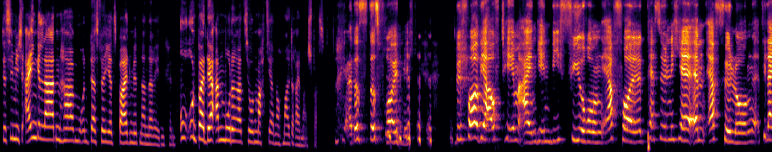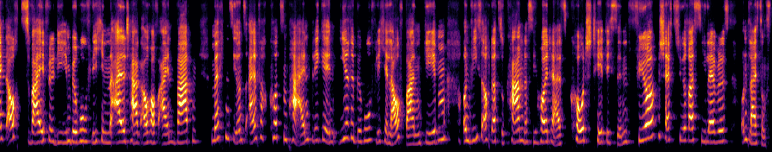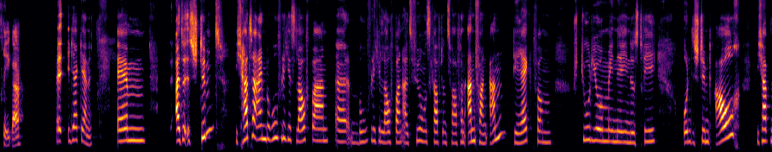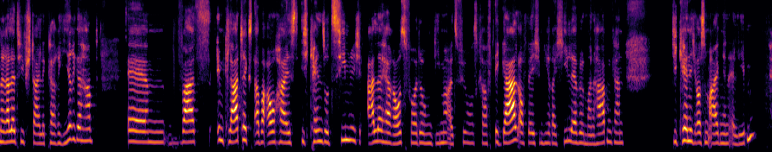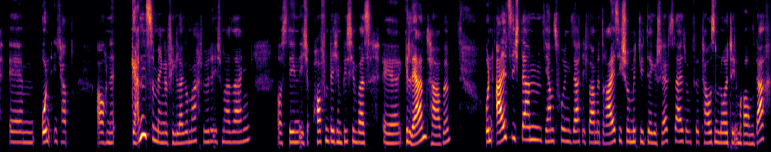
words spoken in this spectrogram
dass Sie mich eingeladen haben und dass wir jetzt beide miteinander reden können. Und bei der Anmoderation macht es ja noch mal dreimal Spaß. Ja, das, das freut mich. Bevor wir auf Themen eingehen wie Führung, Erfolg, persönliche ähm, Erfüllung, vielleicht auch Zweifel, die im beruflichen Alltag auch auf einen warten, möchten Sie uns einfach kurz ein paar Einblicke in Ihre berufliche Laufbahn geben und wie es auch dazu kam, dass Sie heute als Coach tätig sind für Geschäftsführer, C-Levels und Leistungsträger. Äh, ja, gerne. Ähm, also es stimmt, ich hatte eine berufliches Laufbahn, äh, berufliche Laufbahn als Führungskraft und zwar von Anfang an, direkt vom Studium in der Industrie. Und es stimmt auch, ich habe eine relativ steile Karriere gehabt, ähm, was im Klartext aber auch heißt, ich kenne so ziemlich alle Herausforderungen, die man als Führungskraft, egal auf welchem Hierarchielevel man haben kann, die kenne ich aus dem eigenen Erleben. Ähm, und ich habe auch eine ganze Menge Fehler gemacht, würde ich mal sagen, aus denen ich hoffentlich ein bisschen was äh, gelernt habe. Und als ich dann, Sie haben es vorhin gesagt, ich war mit 30 schon Mitglied der Geschäftsleitung für 1000 Leute im Raum Dach.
